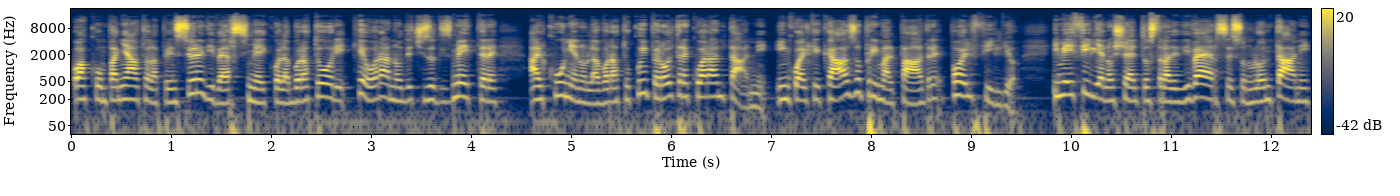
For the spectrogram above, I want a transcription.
Ho accompagnato alla pensione diversi miei collaboratori che ora hanno deciso di smettere. Alcuni hanno lavorato qui per oltre 40 anni, in qualche caso prima il padre, poi il figlio. I miei figli hanno scelto strade diverse, sono lontani,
